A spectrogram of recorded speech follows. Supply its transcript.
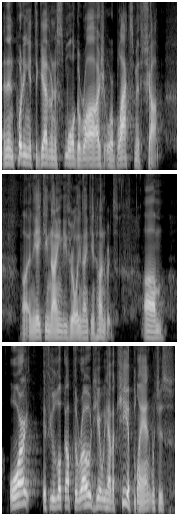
and then putting it together in a small garage or blacksmith shop uh, in the 1890s, early 1900s. Um, or if you look up the road here, we have a Kia plant, which is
